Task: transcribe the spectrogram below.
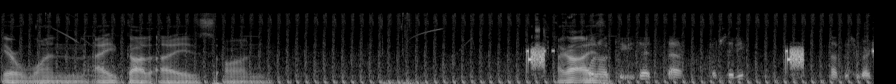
Air one. I got eyes on. I got eyes. 102, you Stab uh, Stab City? Not disregard.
